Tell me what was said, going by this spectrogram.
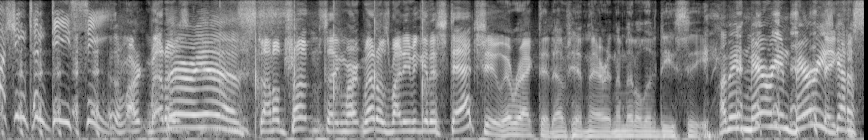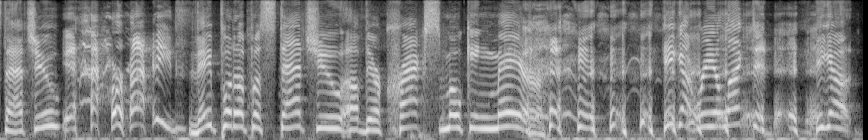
Washington, D.C. Mark Meadows. There he is. Donald Trump saying Mark Meadows might even get a statue erected of him there in the middle of D.C. I mean, Marion Barry's got a statue. Yeah, right. They put up a statue of their crack smoking mayor. he got reelected. He got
